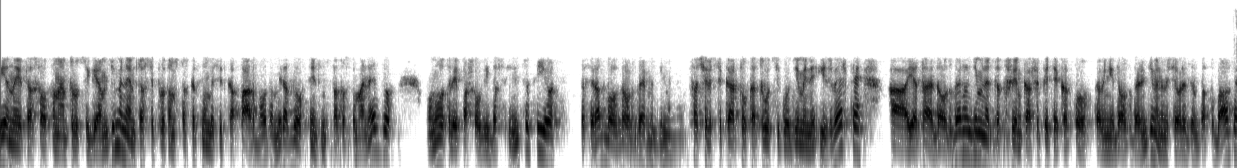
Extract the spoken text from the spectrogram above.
Viena ir tā saucamajām trūcīgajām ģimenēm, tas ir, protams, tas, kad nu, mēs it kā pārbaudam, ir atbilstības statusam vai neatbilst, un otra ir pašvaldības iniciatīva, Tas ir atbalsts daudzbērnu ģimenēm. Atšķiras tikai ar to, kā trūcīgo ģimeni izvērtē. Ja tā ir daudz bērnu ģimene, tad vienkārši pietiek ar to, ka viņi ir daudz bērnu ģimene, mēs jau redzam datu bāzē.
